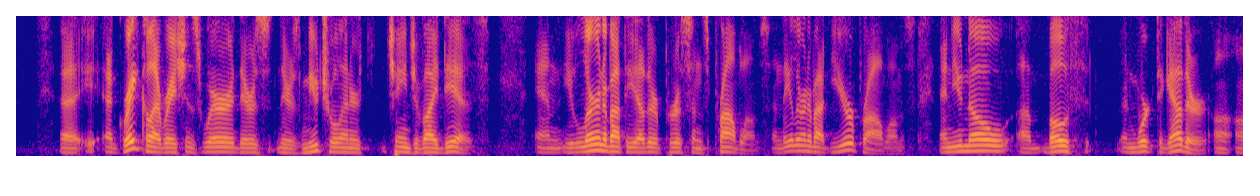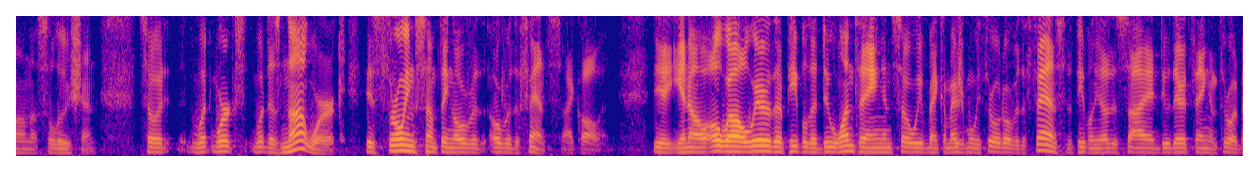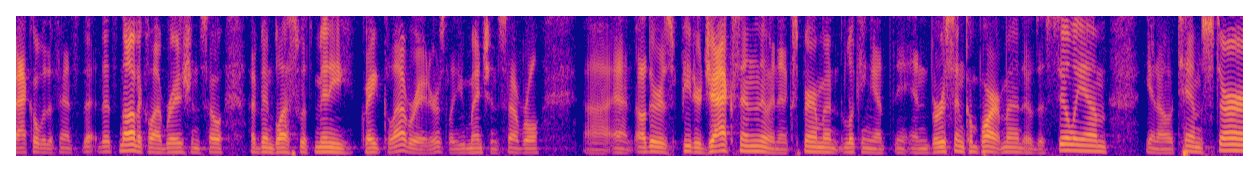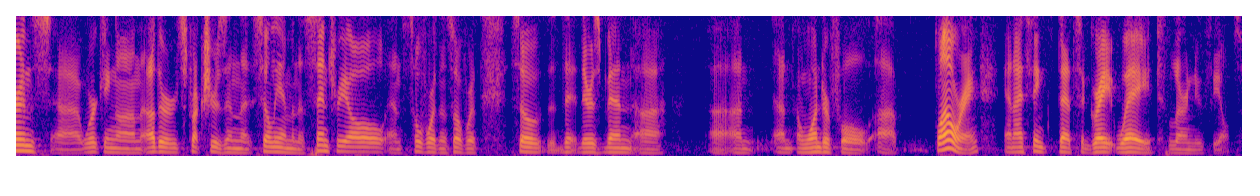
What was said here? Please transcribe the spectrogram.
Uh, a great collaboration is where there's, there's mutual interchange of ideas. and you learn about the other person's problems, and they learn about your problems, and you know uh, both and work together on, on a solution. So it, what works, what does not work, is throwing something over over the fence. I call it. You, you know, oh well, we're the people that do one thing, and so we make a measurement, we throw it over the fence. The people on the other side do their thing and throw it back over the fence. That, that's not a collaboration. So I've been blessed with many great collaborators. Like you mentioned several. Uh, and others, Peter Jackson, an experiment looking at the inversin compartment of the cilium, you know, Tim Stearns, uh, working on other structures in the cilium and the centriole, and so forth and so forth. So th there's been uh, uh, a wonderful uh, flowering, and I think that's a great way to learn new fields.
